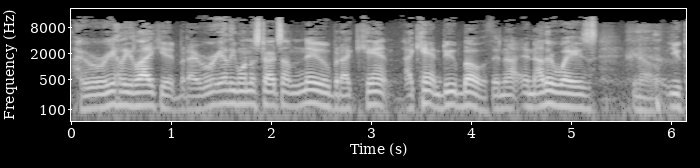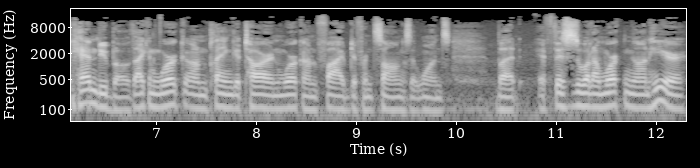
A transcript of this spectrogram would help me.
i really like it but i really want to start something new but i can't i can't do both. And uh, in other ways you know you can do both. I can work on playing guitar and work on five different songs at once. But if this is what i'm working on here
